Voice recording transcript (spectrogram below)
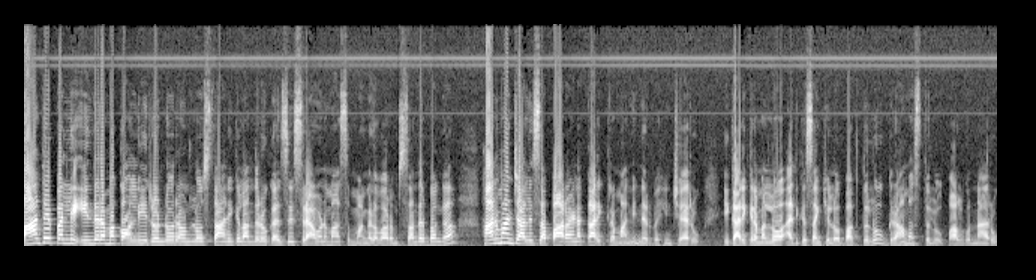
మాదేపల్లి ఇందిరమ్మ కాలనీ రెండో రౌండ్లో స్థానికులందరూ కలిసి శ్రావణ మాసం మంగళవారం సందర్భంగా హనుమాన్ చాలీసా పారాయణ కార్యక్రమాన్ని నిర్వహించారు. ఈ కార్యక్రమంలో అధిక సంఖ్యలో భక్తులు గ్రామస్తులు పాల్గొన్నారు.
